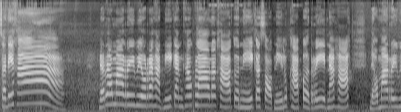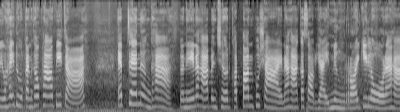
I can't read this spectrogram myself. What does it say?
สวัสดีค่ะ เดี๋ยวเรามารีวิวรหัสนี้กันคร่าวๆนะคะ ตัวนี้กระสอบนี้ลูกค้าเปิดรีดนะคะ เดี๋ยวมารีวิวให้ดูกันคร่าวๆพี่จ๋า FJ1 ค่ะ ตัวนี้นะคะเป็นเชิ้ตคอตตอนผู้ชายนะคะ กระสอบใหญ่ 100 กิโลนะคะ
